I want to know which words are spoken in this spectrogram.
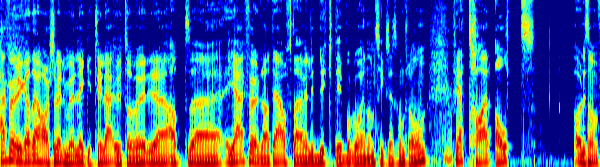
Jeg føler ikke at jeg har så veldig mye å legge til, jeg, utover eh, at eh, jeg føler at jeg ofte er veldig dyktig på å gå gjennom sikkerhetskontrollen. For jeg tar alt og liksom,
